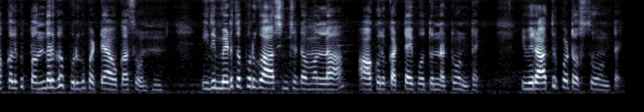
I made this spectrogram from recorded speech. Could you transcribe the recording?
మొక్కలకు తొందరగా పురుగు పట్టే అవకాశం ఉంటుంది. ఇది మిడత పురుగు ఆశించడం వల్ల ఆకులు కట్ అయిపోతున్నట్టు ఉంటాయి. ఇవి రాత్రిపూట వస్తూ ఉంటాయి.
